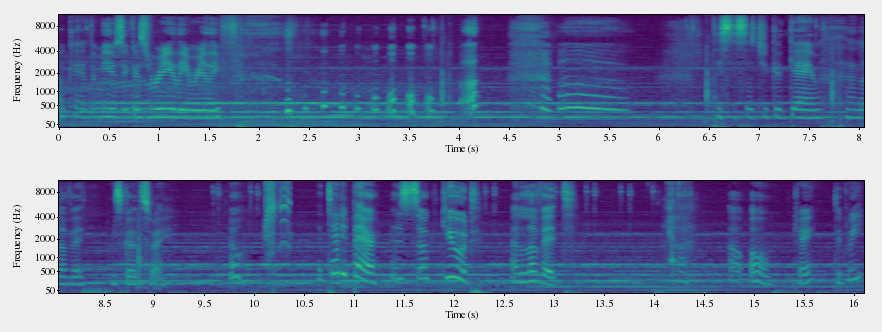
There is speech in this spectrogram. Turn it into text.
Okay, the music is really, really. this is such a good game. I love it. Let's go this way. Oh, a teddy bear! It's so cute! I love it. oh, oh, okay. Did we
